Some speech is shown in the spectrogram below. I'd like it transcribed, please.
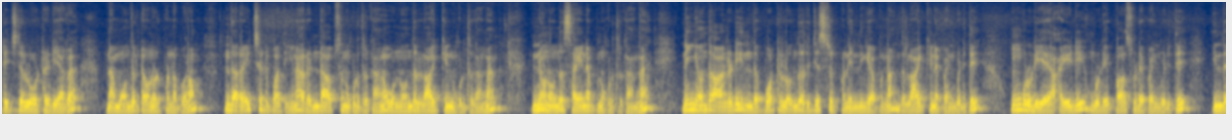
டிஜிட்டல் ஓட்டர் ஐடியாக நம்ம வந்து டவுன்லோட் பண்ண போகிறோம் இந்த ரைட் சைடு பார்த்தீங்கன்னா ரெண்டு ஆப்ஷன் கொடுத்துருக்காங்க. ஒன்று வந்து லாக்இன் கொடுத்துருக்காங்க. இன்னொன்று வந்து சைன் அப்னு கொடுத்துருக்காங்க. நீங்கள் வந்து ஆல்ரெடி இந்த போர்ட்டலில் வந்து ரிஜிஸ்டர் பண்ணியிருந்தீங்க அப்படின்னா இந்த லாக்இனை பயன்படுத்தி உங்களுடைய ஐடி உங்களுடைய பாஸ்வேர்டை பயன்படுத்தி இந்த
